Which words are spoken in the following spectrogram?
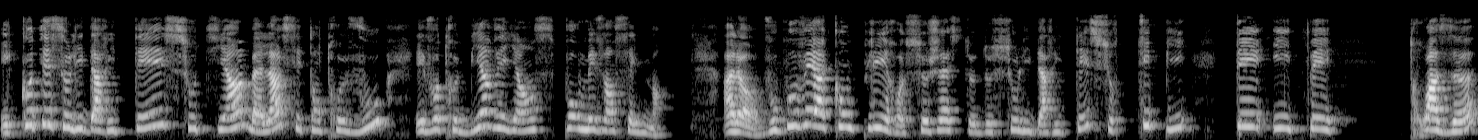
Et côté solidarité, soutien, ben là, c'est entre vous et votre bienveillance pour mes enseignements. Alors, vous pouvez accomplir ce geste de solidarité sur Tipeee TIP 3E.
